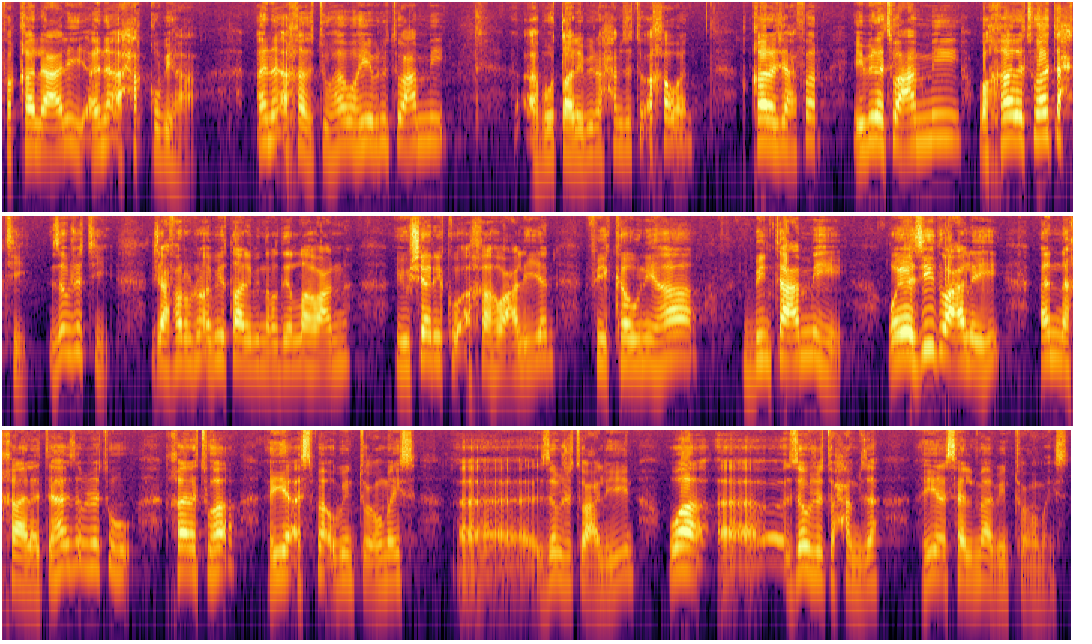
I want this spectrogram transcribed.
فقال علي أنا أحق بها. أنا أخذتها وهي ابنة عمي. أبو طالب وحمزة أخوان. قال جعفر ابنة عمي وخالتها تحتي زوجتي. جعفر بن أبي طالب رضي الله عنه يشارك أخاه عليا في كونها بنت عمه. ويزيد عليه أن خالتها زوجته. خالتها هي أسماء بنت عميس آه، زوجة علي وزوجة حمزة هي سلمى بنت عميس.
